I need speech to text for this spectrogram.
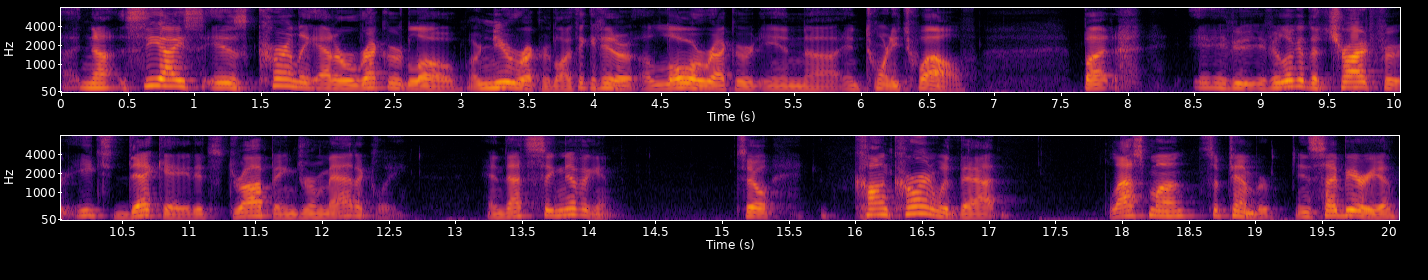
Uh, now, sea ice is currently at a record low, or near record low. I think it hit a, a lower record in, uh, in 2012. But if you, if you look at the chart for each decade, it's dropping dramatically. And that's significant. So, concurrent with that, last month, September, in Siberia,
